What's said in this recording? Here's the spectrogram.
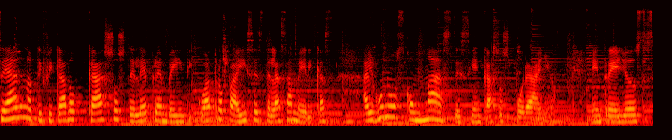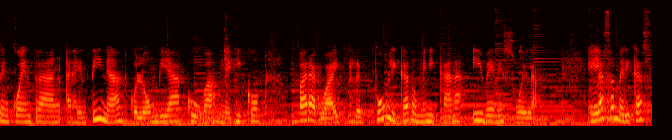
se han notificado casos de lepra en 24 países de las Américas, algunos con más de 100 casos por año. Entre ellos se encuentran Argentina, Colombia, Cuba, México, Paraguay, República Dominicana y Venezuela. En las Américas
